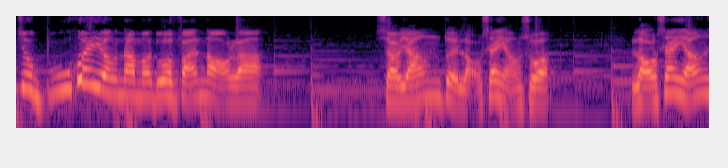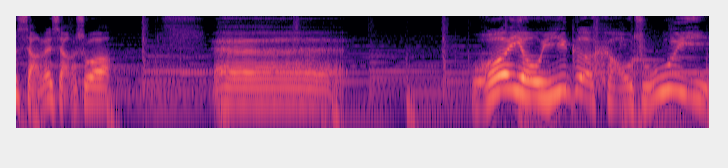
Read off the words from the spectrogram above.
就不会有那么多烦恼了。小羊对老山羊说。老山羊想了想说：“呃。”我有一个好主意，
